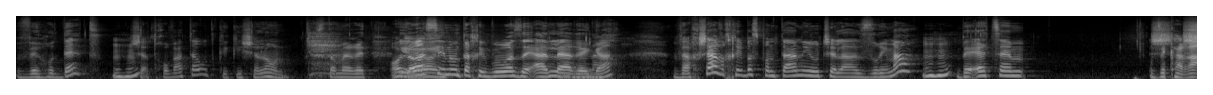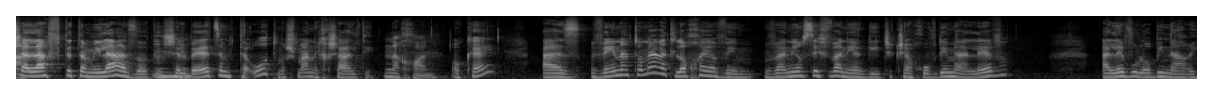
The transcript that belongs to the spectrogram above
והודית mm-hmm. שאת חווה טעות ככישלון. זאת אומרת, אוי, לא אוי. עשינו את החיבור הזה עד להרגע, נכון. ועכשיו, הכי בספונטניות של הזרימה, mm-hmm. בעצם זה קרה. שלפת את המילה הזאת, mm-hmm. של בעצם טעות, משמע נכשלתי. נכון. אוקיי? אז, והנה את אומרת, לא חייבים. ואני אוסיף ואני אגיד שכשאנחנו עובדים מהלב, הלב הוא לא בינארי.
